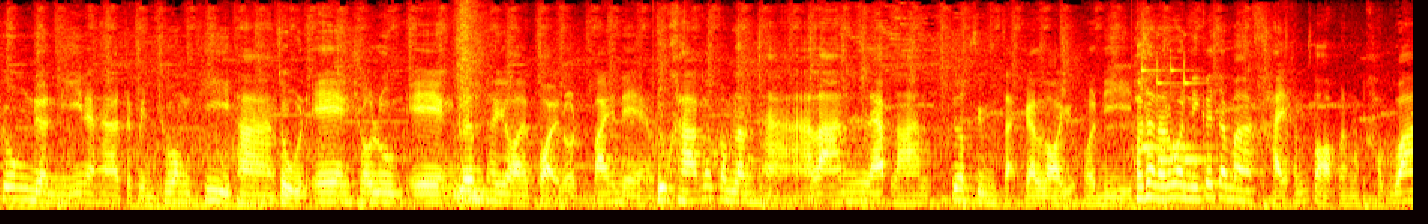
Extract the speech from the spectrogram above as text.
ช่วงเดือนนี้นะฮะจะเป็นช่วงที่ทางศูนย์เองโชว์รูมเองเริ่มทยอยปล่อยรถป้ายแดงลูกค้าก็กำลังหาร้านแรปร้านเคลือบฟิล์มใสกันรอยอยู่พอดีเพราะฉะนั้นวันนี้ก็จะมาไขคำตอบกันครับว่า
